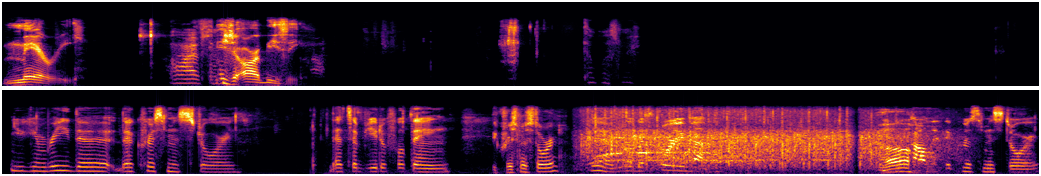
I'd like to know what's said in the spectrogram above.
merry? Oh, I have some. Here's your RBZ. God bless me. You can read the the Christmas story. That's a beautiful thing. The Christmas story? Yeah, well, the story about we Oh, call it the Christmas story.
